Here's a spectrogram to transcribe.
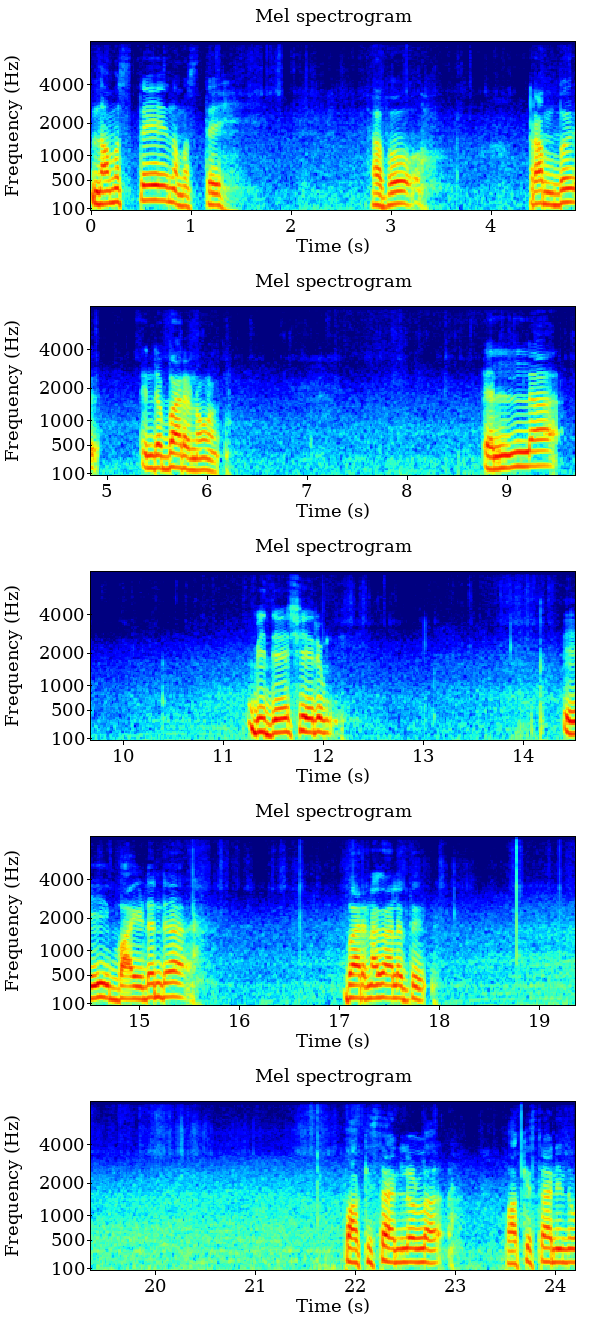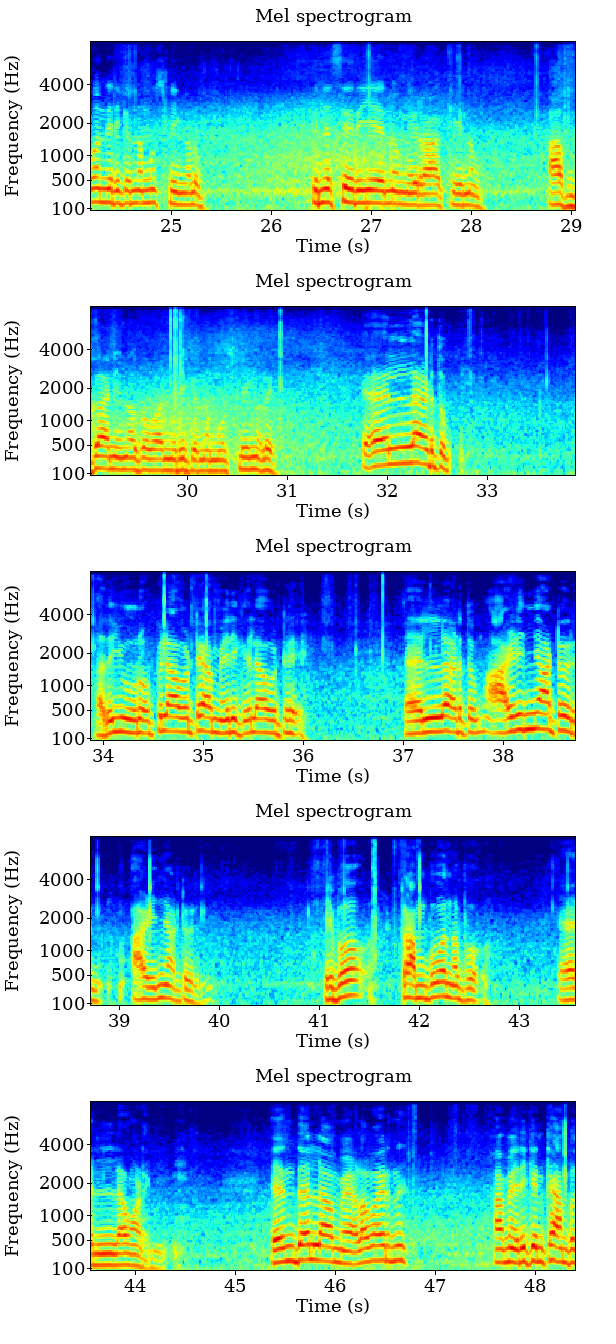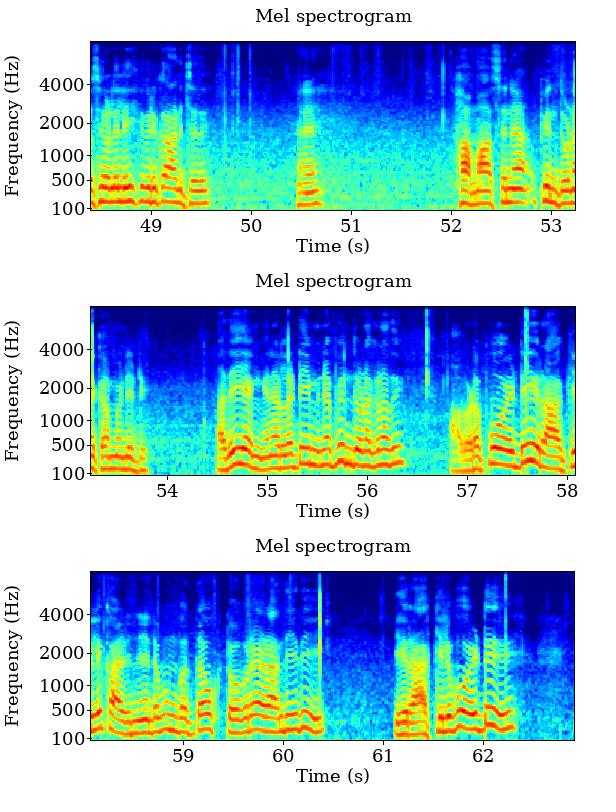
നമസ്തേ നമസ്തേ. അപ്പോൾ ട്രംപ് എന്റെ ഭരണമാണ്. എല്ലാ വിദേശീയരും ഈ ബൈഡന്റെ ഭരണകാലത്ത് പാകിസ്ഥാനിലുള്ള പാകിസ്ഥാനിൽ നിന്ന് വന്നിരിക്കുന്ന മുസ്ലിങ്ങളും പിന്നെ സിറിയയിൽ നിന്നും ഇറാഖിൽ നിന്നും അഫ്ഗാനിൽ നിന്നൊക്കെ വന്നിരിക്കുന്ന മുസ്ലിങ്ങൾ എല്ലായിടത്തും. അത് യൂറോപ്പിലാവട്ടെ അമേരിക്കയിലാവട്ടെ എല്ലായിടത്തും അഴിഞ്ഞാട്ട് വരുന്നു അഴിഞ്ഞാട്ട് വരുന്നു. ഇപ്പോൾ ട്രംപ് വന്നപ്പോൾ എല്ലാം അടങ്ങി. എന്തെല്ലാം മേളമായിരുന്നു അമേരിക്കൻ ക്യാമ്പസുകളിൽ ഇവർ കാണിച്ചത്? ഹമാസിനെ പിന്തുണയ്ക്കാൻ വേണ്ടിയിട്ട്. അത് എങ്ങനെയുള്ള ടീമിനെ പിന്തുണക്കണത് അവിടെ പോയിട്ട് ഇറാഖിൽ കഴിഞ്ഞതിന്റെ മുമ്പത്തെ ഒക്ടോബർ ഏഴാം തീയതി ഇറാഖിൽ പോയിട്ട്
